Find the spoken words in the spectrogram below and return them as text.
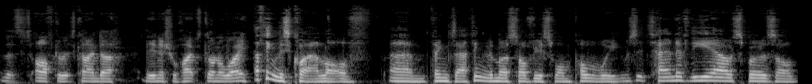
that's after it's kind of the initial hype's gone away? I think there's quite a lot of um, things. I think the most obvious one probably was it ten of the year, I suppose, or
